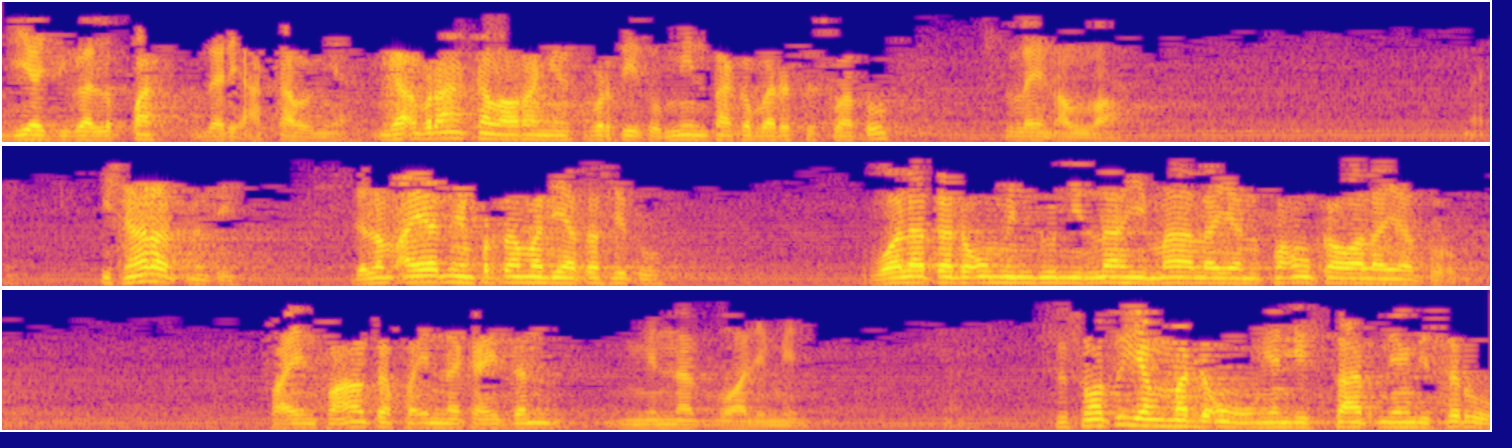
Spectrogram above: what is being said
dia juga lepas dari akalnya. Nggak berakal orang yang seperti itu minta kepada sesuatu selain Allah. Isyarat nanti. Dalam ayat yang pertama di atas itu wala tad'u min dunillahi ma la yanfa'uka wa la yadur fa in fa'alta fa innaka idzan minadh sesuatu yang mad'u yang yang diseru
